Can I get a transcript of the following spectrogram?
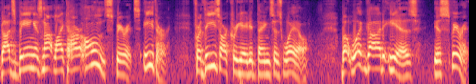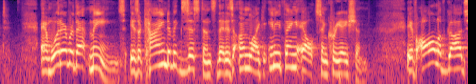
God's being is not like our own spirits either, for these are created things as well. But what God is, is spirit. And whatever that means is a kind of existence that is unlike anything else in creation. If all of God's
